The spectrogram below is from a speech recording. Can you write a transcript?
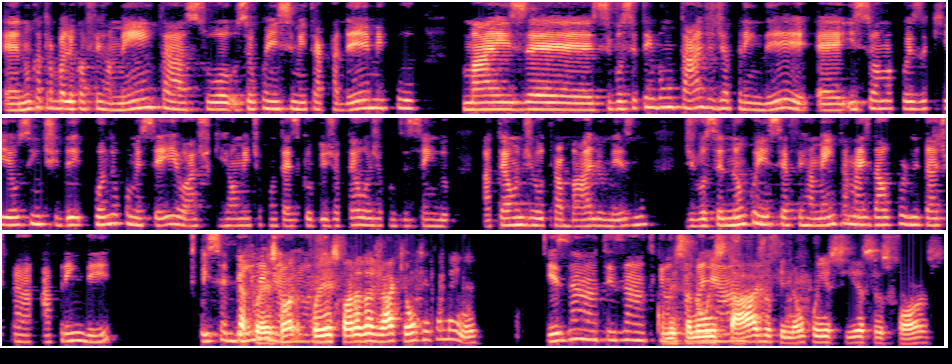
é, nunca trabalhou com a ferramenta, a sua, o seu conhecimento é acadêmico, mas é, se você tem vontade de aprender, é, isso é uma coisa que eu senti de, quando eu comecei, eu acho que realmente acontece, que eu vejo até hoje acontecendo, até onde eu trabalho mesmo, de você não conhecer a ferramenta, mas dar oportunidade para aprender. Isso é bem é, foi legal. A história, foi a história da Jaque ontem também, né? Exato, exato. Começando um estágio que não conhecia Salesforce.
